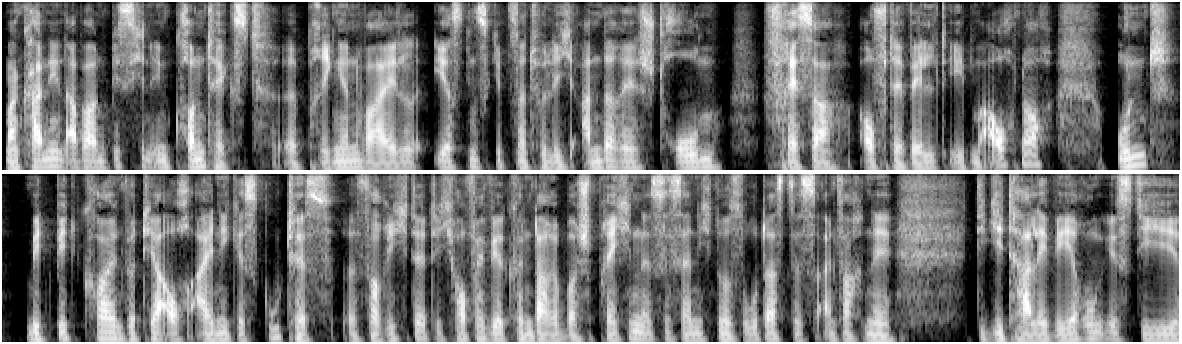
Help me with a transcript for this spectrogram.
Man kann ihn aber ein bisschen in Kontext äh, bringen, weil erstens gibt es natürlich andere Stromfresser auf der Welt eben auch noch und mit Bitcoin wird ja auch einiges Gutes äh, verrichtet. Ich hoffe, wir können darüber sprechen. Es ist ja nicht nur so, dass das einfach eine digitale Währung ist, die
